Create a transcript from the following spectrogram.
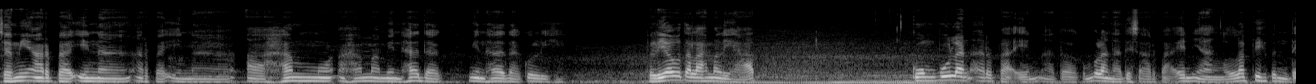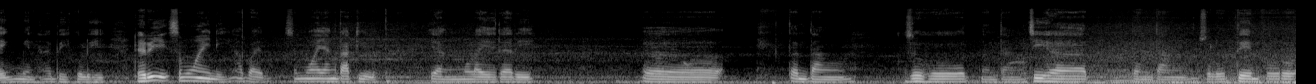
jami arba'ina arba'ina ahammu ahamma min hada min hada kullihi. Beliau telah melihat kumpulan arba'in atau kumpulan hadis arba'in yang lebih penting min hadis kulihi dari semua ini apa itu? Semua yang tadi loh yang mulai dari eh, tentang zuhud tentang jihad tentang sulutin furu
